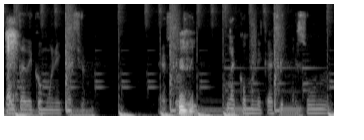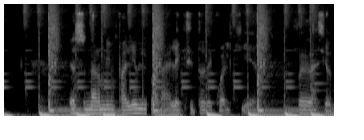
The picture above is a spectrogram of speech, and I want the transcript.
falta de comunicación. La comunicación es un es un arma infalible para el éxito de cualquier relación,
